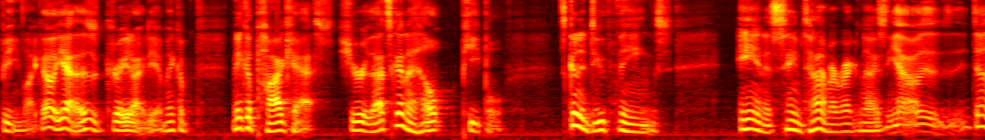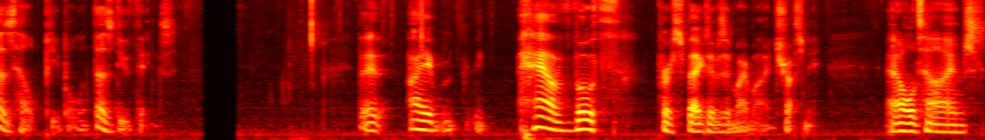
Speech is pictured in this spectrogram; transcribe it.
being like, "Oh yeah, this is a great idea. Make a make a podcast. Sure, that's gonna help people. It's gonna do things." And at the same time, I recognize, yeah, it does help people. It does do things that I have both perspectives in my mind, trust me. At all times,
